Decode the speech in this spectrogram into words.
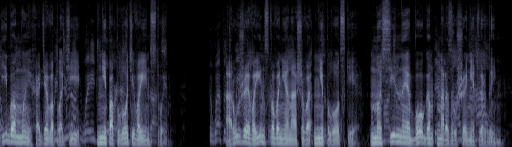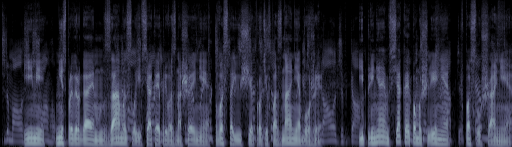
Ибо мы, ходя во плоти, не по плоти воинствуем. Оружие воинствования нашего не плотские, но сильное Богом на разрушение твердынь. Ими не спровергаем замыслы и всякое превозношение, восстающее против познания Божия, и пленяем всякое помышление в послушание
